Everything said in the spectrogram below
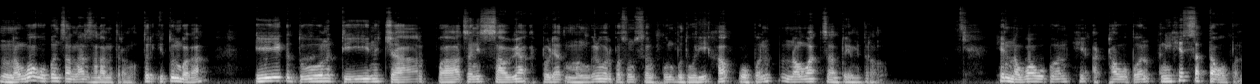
नववा ओपन चालणार झाला मित्रांनो तर इथून बघा एक दोन तीन चार पाच आणि सहाव्या आठवड्यात मंगळवारपासून सरकून बुधवारी हा ओपन नववा चालतोय मित्रांनो. हे नववा ओपन हे अठ्ठा ओपन आणि हे सत्ता ओपन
